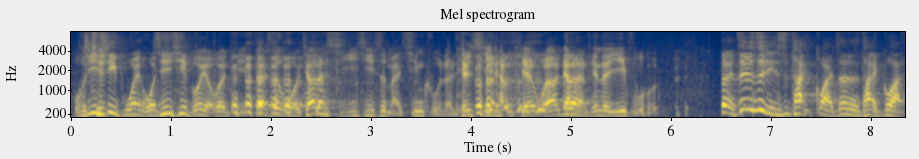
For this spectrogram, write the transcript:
我机器不会有问题，机器不会有问题，但是我家的洗衣机是蛮辛苦的，连洗两天，我要晾两天的衣服。对，这件事情是太怪，真的是太怪。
